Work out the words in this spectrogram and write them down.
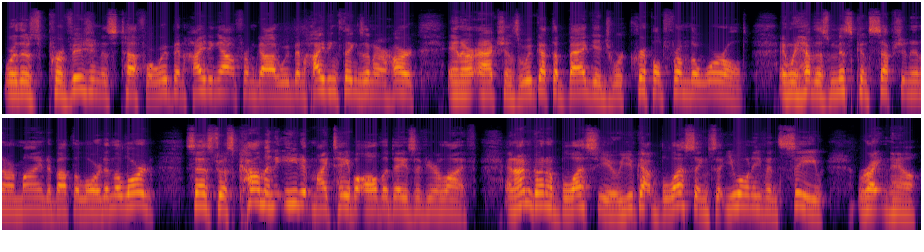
where there's provision is tough, where we've been hiding out from God, we've been hiding things in our heart and our actions. We've got the baggage, we're crippled from the world, and we have this misconception in our mind about the Lord. And the Lord says to us, come and eat at my table all the days of your life. And I'm going to bless you. You've got blessings that you won't even see right now.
